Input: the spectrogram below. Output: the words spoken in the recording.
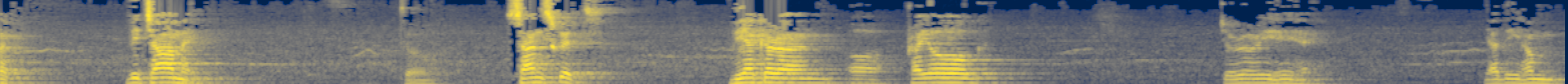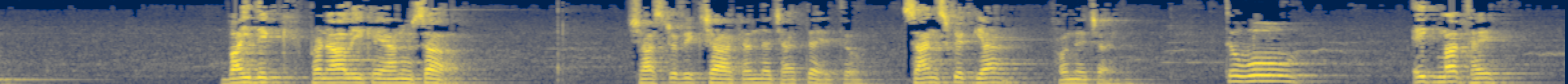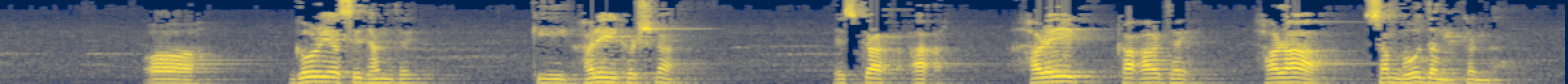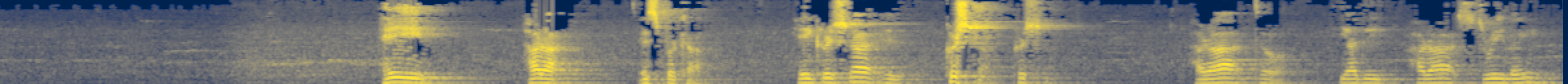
विचार में तो संस्कृत व्याकरण और प्रयोग ज़रूरी ही है यदि हम वैदिक प्रणाली के अनुसार शास्त्र विचार करना चाहते हैं तो संस्कृत ज्ञान होने चाहिए तो वो एक मत है और गौरय सिद्धांत है कि हरे कृष्णा, इसका हरे का अर्थ है हरा संबोधन करना। हे हरा, इस प्रकार। हे कृष्ण कृष्ण कृष्ण। हरा तो यदि हरा स्त्रीलिंग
